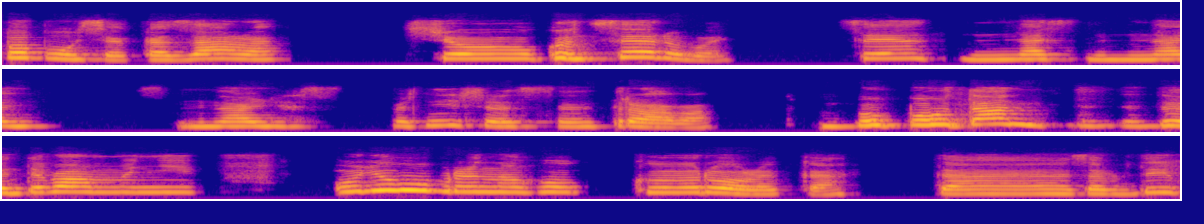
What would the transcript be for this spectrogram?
бабуся казала, що консерви це найсмачніша трава. Бо Богдан давав мені улюбленого кролика та завжди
